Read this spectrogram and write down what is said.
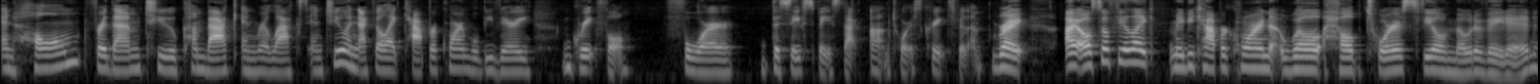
and home for them to come back and relax into. And I feel like Capricorn will be very grateful for the safe space that um, Taurus creates for them. Right. I also feel like maybe Capricorn will help Taurus feel motivated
